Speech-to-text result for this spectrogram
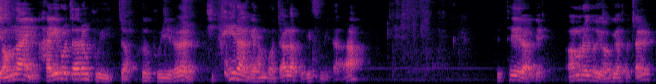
옆라인 가위로 자른 부위 있죠? 그 부위를 디테일하게 한번 잘라 보겠습니다. 디테일하게 아무래도 여기가 더 짧,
